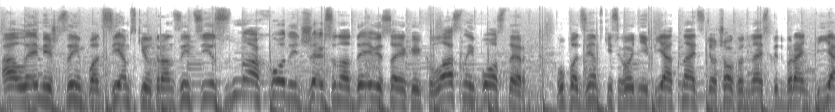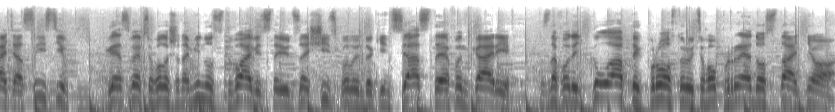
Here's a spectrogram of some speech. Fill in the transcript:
Але між цим Подземський у транзиції знаходить Джексона Девіса, який класний постер. У Подземській сьогодні 15 очок, 11 підбирань, 5 асистів. ГСВ всього лише на мінус 2 відстають за 6 хвилин до кінця. Стефен Карі знаходить клаптик простору. Цього предостатньо.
